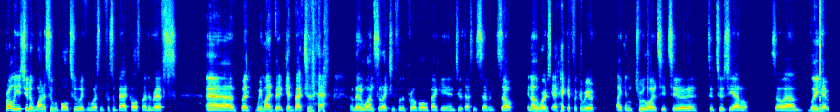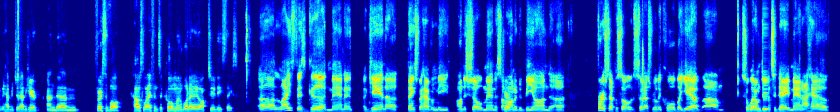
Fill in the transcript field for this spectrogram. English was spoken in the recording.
probably you should have won a Super Bowl too if it wasn't for some bad calls by the refs. Uh, but we might be- get back to that. And then one selection for the Pro Bowl back in 2007. So, in other words, a heck of a career, like in true loyalty to uh, to, to Seattle. So, um, really happy to have you here. And um, first of all, how's life in Tacoma and what are you up to these days? Uh, life is good, man. And again, uh, thanks for having me on the show, man. It's an sure. honor to be on the uh, first episode. So that's really cool. But yeah, um, so what I'm doing today, man, I have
